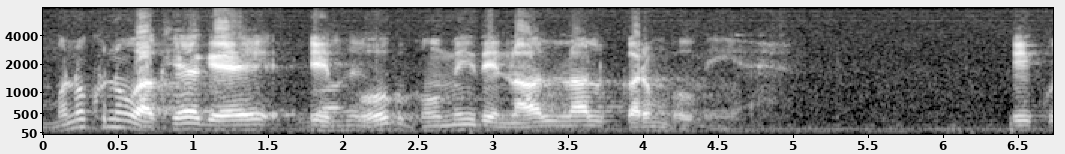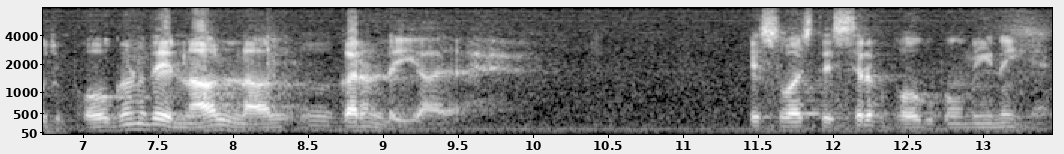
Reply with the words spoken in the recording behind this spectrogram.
ਮਨੁੱਖ ਨੂੰ ਆਖਿਆ ਗਿਆ ਇਹ। ਭੋਗ ਭੂਮੀ ਦੇ ਨਾਲ ਨਾਲ ਕਰਮ ਭੂਮੀ ਹੈ। ਇਹ ਕੁਝ ਭੋਗਣ ਦੇ ਨਾਲ ਨਾਲ ਕਰਨ ਲਈ ਆਇਆ ਹੈ। ਇਸ ਵਾਸਤੇ ਸਿਰਫ ਭੋਗ ਭੂਮੀ ਨਹੀਂ ਹੈ।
